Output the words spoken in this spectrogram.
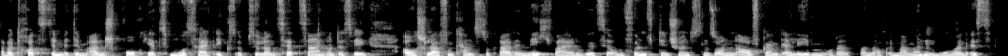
aber trotzdem mit dem Anspruch, jetzt muss halt XYZ sein und deswegen ausschlafen kannst du gerade nicht, weil du willst ja um fünf den schönsten Sonnenaufgang erleben oder wann auch immer man, wo man ist,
